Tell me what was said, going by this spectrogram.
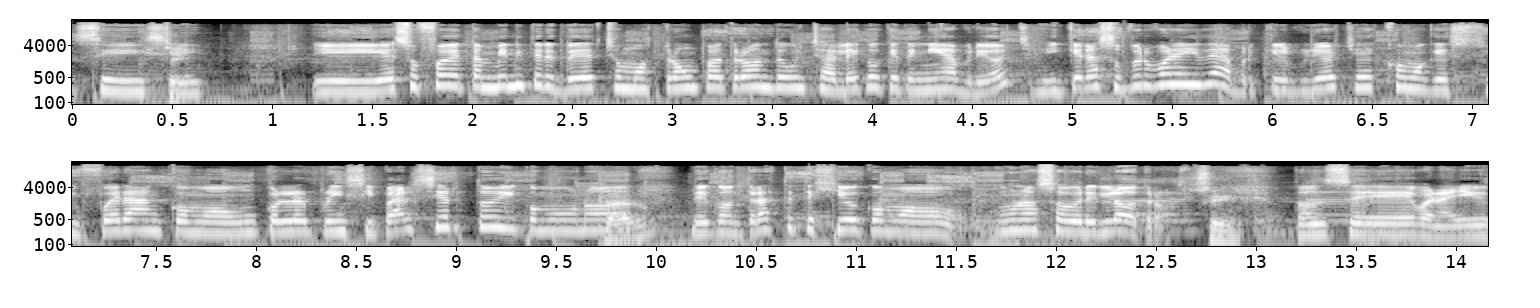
Sí, sí. Y eso fue también interesante. De hecho, mostró un patrón de un chaleco que tenía brioche y que era súper buena idea porque el brioche es como que si fueran como un color principal, ¿cierto? Y como uno Claro. de contraste tejido como uno sobre el otro. Sí. Entonces, bueno, ahí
